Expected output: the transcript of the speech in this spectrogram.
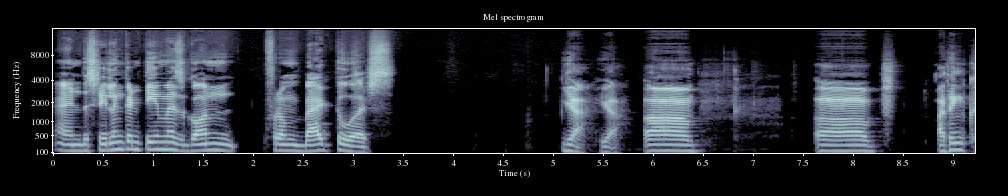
And the Sri Lankan team has gone from bad to worse. Yeah, yeah. Um, uh, I think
